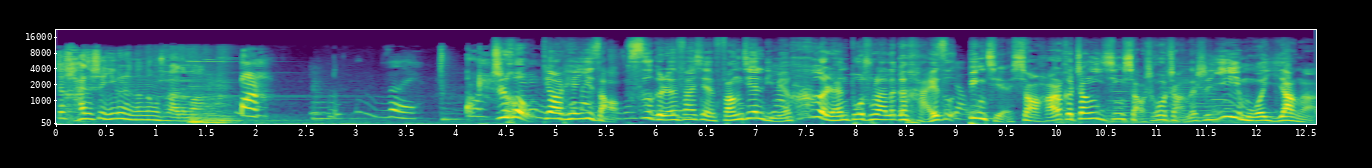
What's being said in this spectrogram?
这孩子是一个人能弄出来的吗？对。之后，第二天一早，四个人发现房间里面赫然多出来了个孩子，并且小孩和张艺兴小时候长得是一模一样啊！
